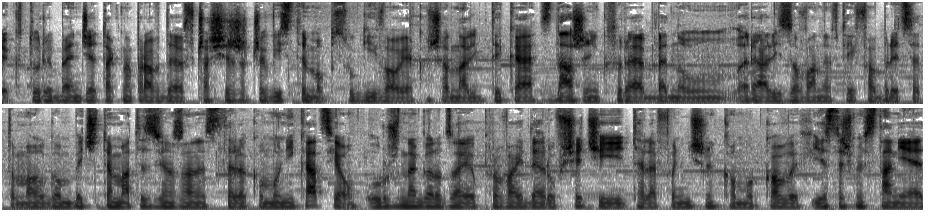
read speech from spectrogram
y, który będzie tak naprawdę w czasie rzeczywistym obsługiwał jakąś analitykę zdarzeń, które będą realizowane w tej fabryce. To mogą być tematy związane z telekomunikacją, u różnego rodzaju prowajderów sieci telefonicznych, komórkowych. Jesteśmy w stanie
